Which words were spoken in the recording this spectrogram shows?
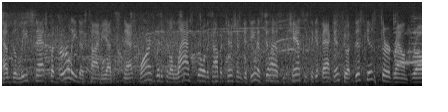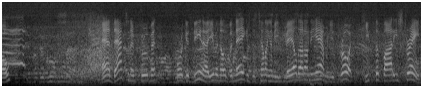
has the lead snatch, but early this time he had the snatch. Barnes waited to the last throw of the competition. Godina still has some chances to get back into it. This his third round throw. And that's an improvement for Godina, even though Venegas is telling him he bailed out on the end. When you throw it, keep the body straight.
